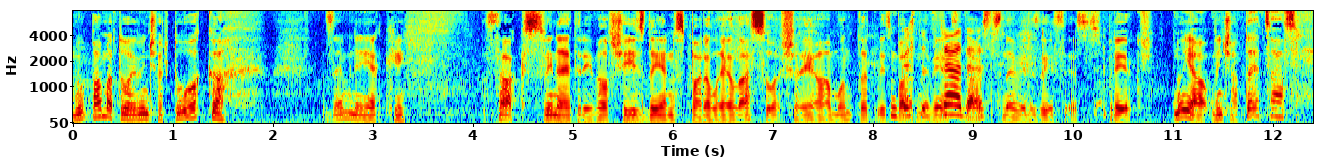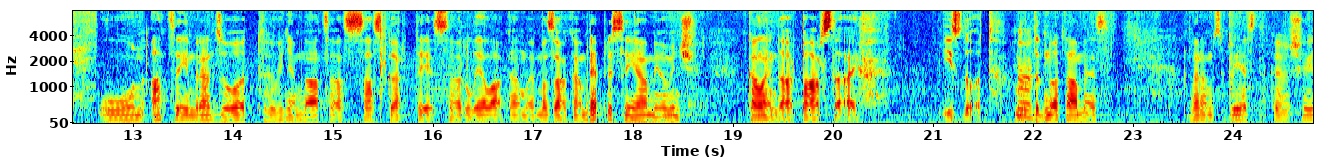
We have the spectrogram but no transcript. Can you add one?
Nu, pamatoja viņš ar to, ka zemnieki sāks svinēt arī šīs dienas paralēli esošajām, un tad vispār neviens darbs nevirzīsies uz priekšu. Nu jā, viņš atteicās. Un acīm redzot, viņam nācās saskarties ar lielākām vai mazākām represijām, jo viņš kalendāru pārstāja izdot. Mm. Nu, tad no tā mēs varam spriest, ka šī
